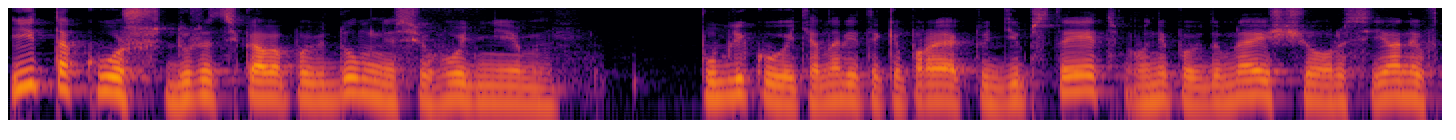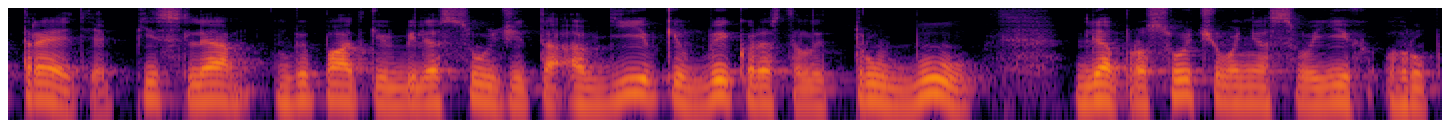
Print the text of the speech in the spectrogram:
І також дуже цікаве повідомлення сьогодні. Публікують аналітики проекту Deep State. Вони повідомляють, що росіяни втретє, після випадків біля Суджі та Авдіївки, використали трубу для просочування своїх груп.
